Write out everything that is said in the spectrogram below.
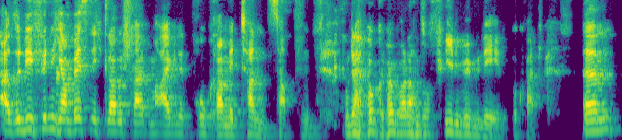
Also die finde ich am besten, ich glaube, ich schreibe ein eigenes Programm mit Tannenzapfen. Und da können wir dann so viele wie nee, oh Quatsch. Ähm,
